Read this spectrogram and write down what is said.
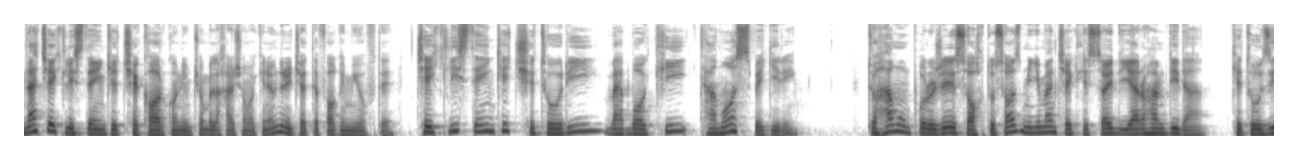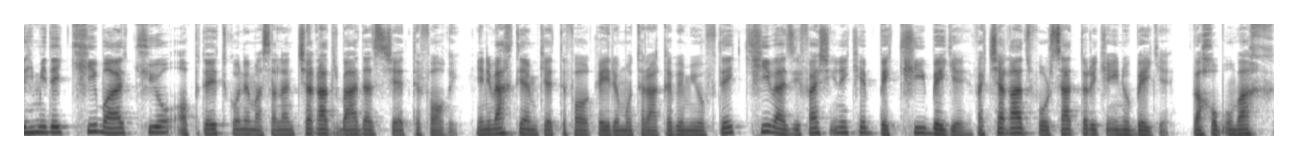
نه چک لیست این که چه کار کنیم چون بالاخره شما که نمی‌دونید چه اتفاقی میفته چک لیست این که چطوری و با کی تماس بگیریم. تو همون پروژه ساخت و ساز میگه من چک لیست های دیگر رو هم دیدم که توضیح میده کی باید کیو update کنه مثلا چقدر بعد از چه اتفاقی. یعنی وقتی هم که اتفاق غیر مترقبه میفته کی وظیفش اینه که به کی بگه و چقدر فرصت داره که اینو بگه. و خب اون وقت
